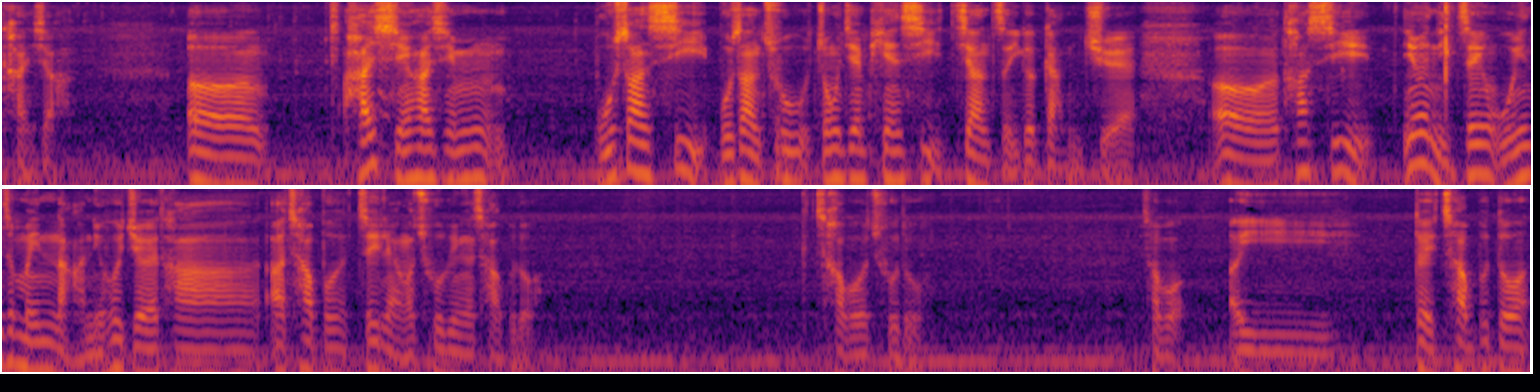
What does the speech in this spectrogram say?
看一下。呃，还行还行，不算细，不算粗，中间偏细，这样子一个感觉。呃，它细，因为你这无印这么一拿，你会觉得它啊，差不多这两个粗度应该差不多，差不多粗度，差不多，哎，对，差不多。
